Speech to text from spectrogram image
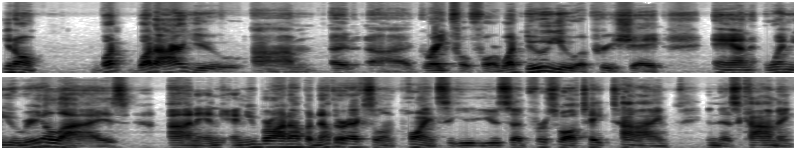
you know, what what are you um, uh, uh, grateful for? What do you appreciate? And when you realize on and and you brought up another excellent point. So you you said first of all take time in this calming,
